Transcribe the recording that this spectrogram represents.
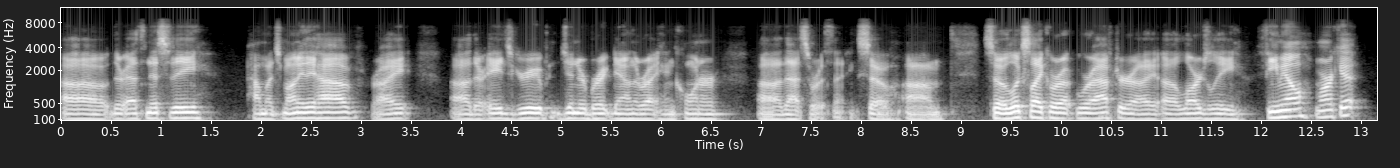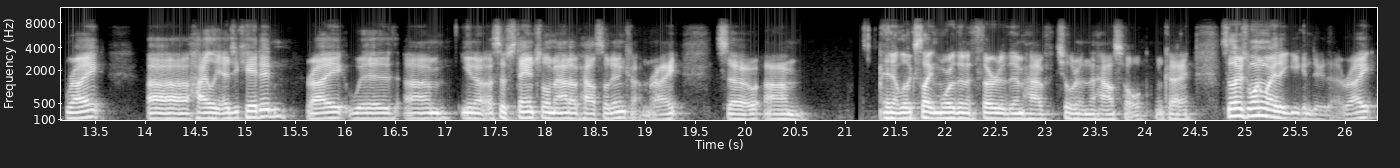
Uh, their ethnicity, how much money they have, right? Uh, their age group, gender breakdown, the right hand corner, uh, that sort of thing. So, um, so it looks like we're we're after a, a largely female market, right? Uh, highly educated, right? With um, you know a substantial amount of household income, right? So um, and it looks like more than a third of them have children in the household okay? So there's one way that you can do that right?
